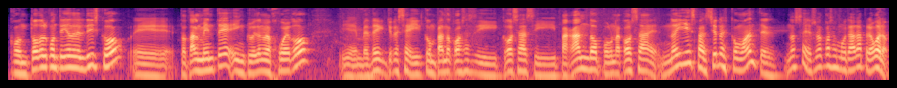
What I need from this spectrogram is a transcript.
con todo el contenido del disco, eh, totalmente incluido en el juego y en vez de, yo qué sé, ir comprando cosas y cosas y pagando por una cosa No hay expansiones como antes. No sé, es una cosa muy rara, pero bueno.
